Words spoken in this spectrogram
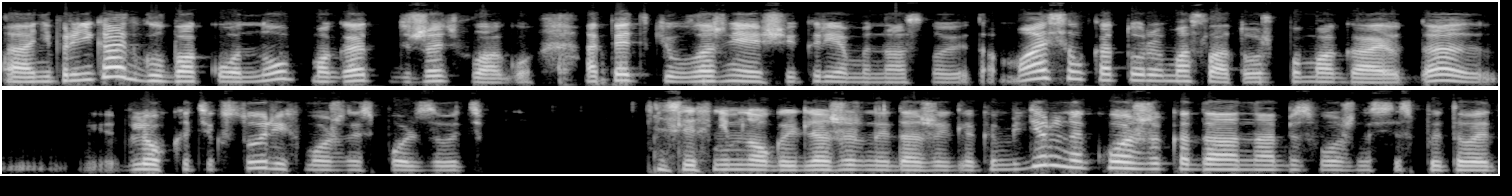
а, не проникают глубоко, но помогают удержать влагу. Опять-таки увлажняющие кремы на основе там, масел, которые масла тоже помогают, да, в легкой текстуре их можно использовать если их немного и для жирной, даже и для комбинированной кожи, когда она обезвоженность испытывает.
